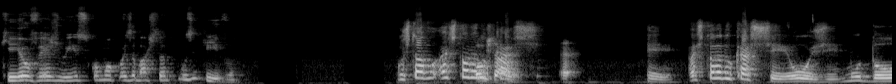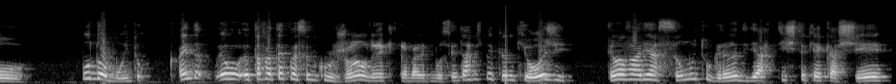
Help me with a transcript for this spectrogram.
que eu vejo isso como uma coisa bastante positiva. Gustavo, a história Gustavo. do cachê. É, a história do cachê hoje mudou. Mudou muito. Ainda, eu estava até conversando com o João, né, que trabalha com você, estava explicando que hoje tem uma variação muito grande de artista que é cachê,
